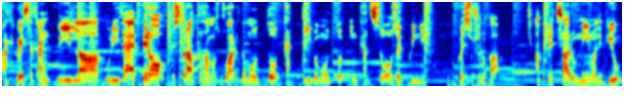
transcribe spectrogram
anche questa tranquilla, pulita è, però questo Rattata ha uno sguardo molto cattivo, molto incazzoso e quindi questo ce lo fa apprezzare un minimo di più.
